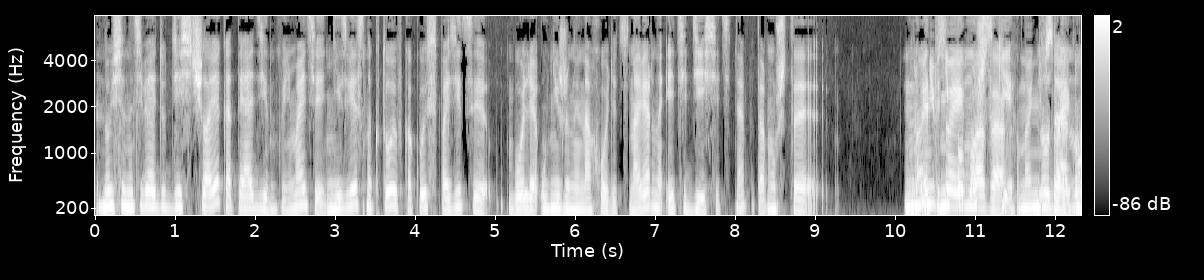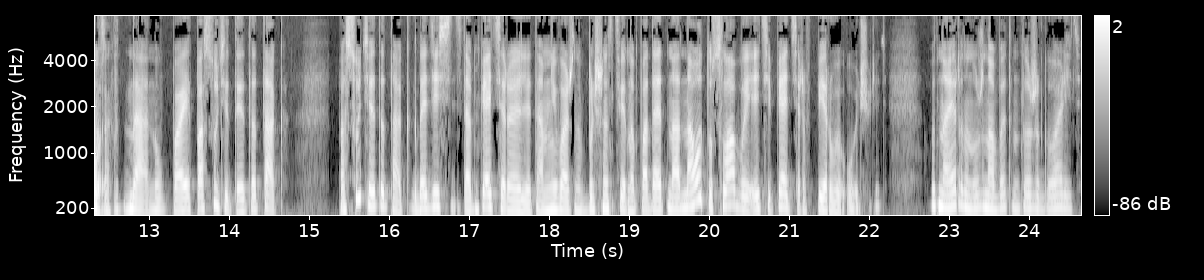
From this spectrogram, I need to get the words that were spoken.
но если на тебя идут 10 человек, а ты один, понимаете, неизвестно, кто и в какой позиции более униженный находится. Наверное, эти 10, да, потому что ну, но это не, в не по-мужски. Но не ну, в своих да, глазах. Ну, да, ну по, по сути-то это так. По сути, это так. Когда 10, там, пятеро или там, неважно, в большинстве нападает на одного, то слабые эти пятеро в первую очередь. Вот, наверное, нужно об этом тоже говорить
